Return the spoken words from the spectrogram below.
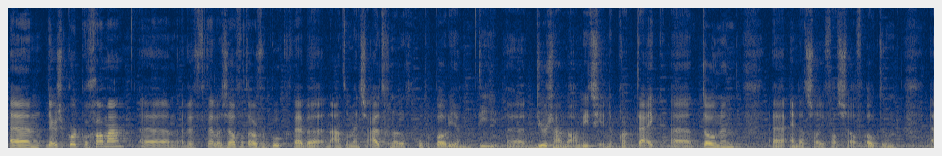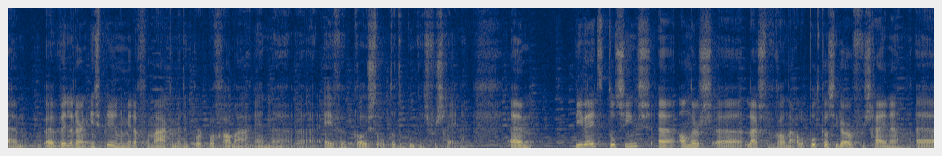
Um, er is een kort programma. Um, we vertellen zelf wat over het boek. We hebben een aantal mensen uitgenodigd op het podium die duurzame ambitie in de praktijk tonen. Uh, en dat zal je vast zelf ook doen. Um, we willen er een inspirerende middag van maken met een kort programma en even proosten op dat het boek is verschenen. Wie weet, tot ziens. Uh, anders uh, luister vooral naar alle podcasts die erover verschijnen. Uh,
